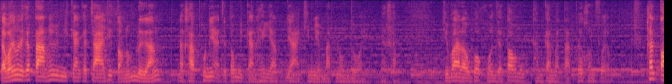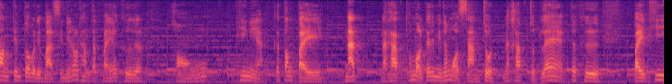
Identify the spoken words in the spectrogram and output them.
แต่ว่าเมื่อไรก็ตามที่มันมีการกระจายที่ต่อมน้ำเหลืองนะครับพวกนี้อาจจะต้องมีการให้ยายาเคมีบำบัดรวมด้วยนะครับคิดว่าเราก็ควรจะต้องทำการผ่าตัดเพื่อคอนเฟิร์มขั้นตอนเตรียมตัวปฏิบัติสิ่งที่ต้องทำตัดไปก็คือของพี่เนี่ยก็ต้องไปนัดนะครับ ทั้งหมดก็จะมีทั้งหมด 3 จุดนะครับ จุดแรกก็คือไปที่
